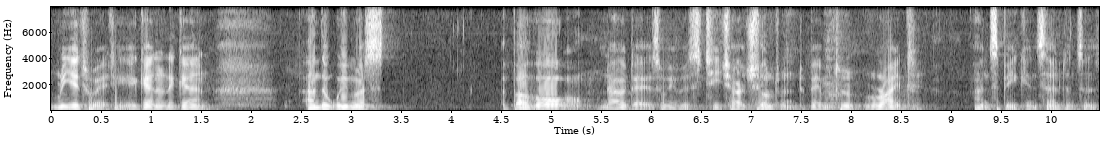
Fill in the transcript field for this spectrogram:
reiterating again and again. And that we must above all, nowadays, we must teach our children to be able to write and speak in sentences.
